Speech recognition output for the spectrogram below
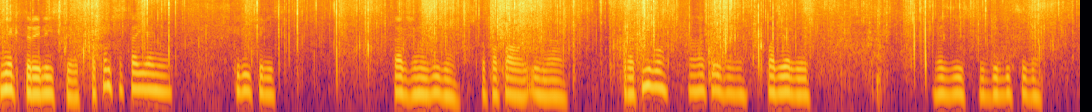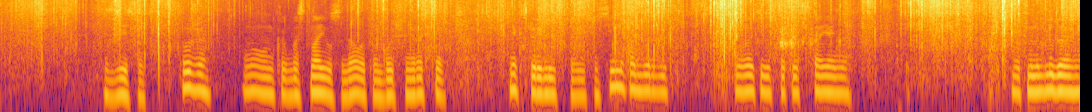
Некоторые листья вот в таком состоянии скрючились. Также мы видим, что попало и на крапиву. Она тоже подверглась воздействию гербицида. Здесь вот тоже, ну, он как бы остановился, да, вот он больше не растет. Некоторые листья очень сильно подверглись, превратились в такое состояние. Вот мы наблюдаем.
